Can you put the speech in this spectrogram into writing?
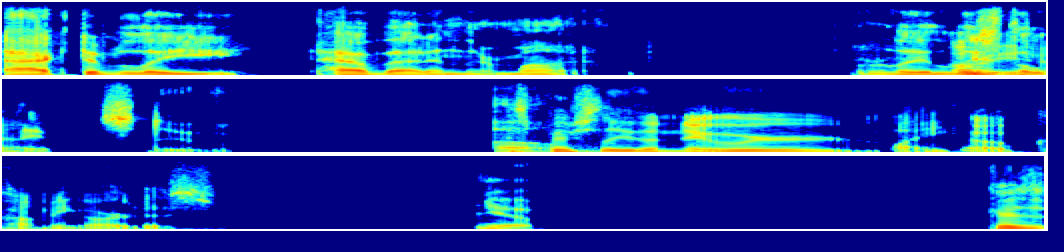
actively have that in their mind. Or at least the yeah. labels do. Um, Especially the newer, like upcoming artists. yeah. Because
